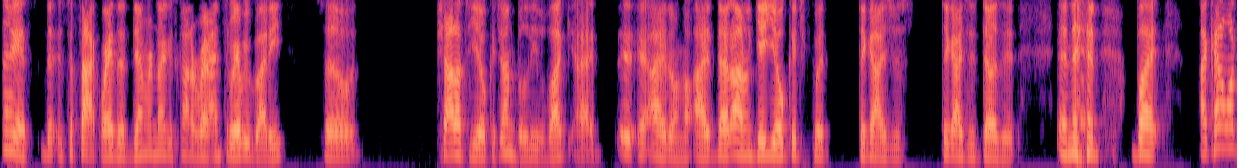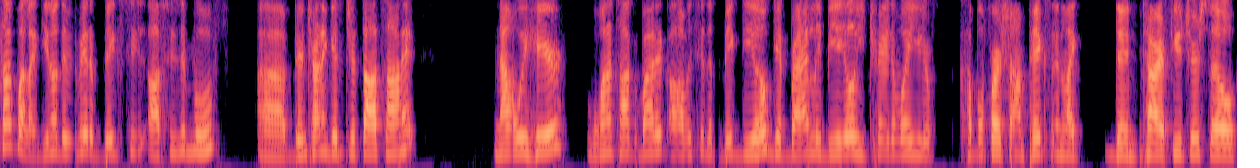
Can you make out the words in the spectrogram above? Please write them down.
I guess it's a fact, right? The Denver Nuggets kind of ran through everybody. So shout out to Jokic, unbelievable. I, I, I don't know. I that I don't get Jokic, but the guy just the guy just does it. And then, but I kind of want to talk about like you know they made a big offseason move. Uh, been trying to get your thoughts on it. Now we're here. Want to talk about it? Obviously, the big deal. Get Bradley Beal. You trade away your couple first round picks and like the entire future. So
